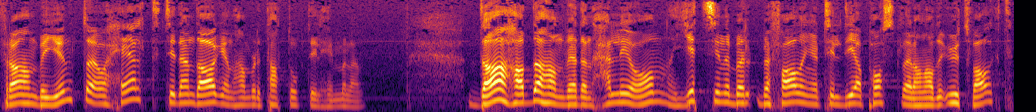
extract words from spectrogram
fra han begynte og helt til den dagen han ble tatt opp til himmelen. Da hadde han ved Den hellige ånd gitt sine befalinger til de apostler han hadde utvalgt.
